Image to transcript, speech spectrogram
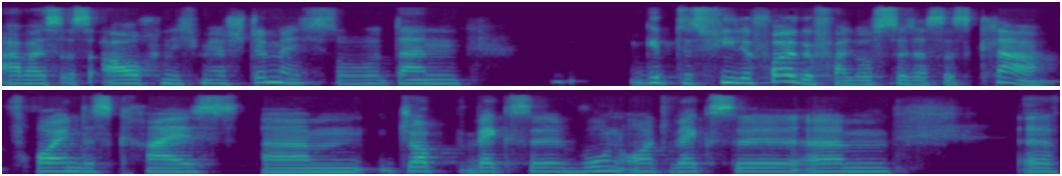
aber es ist auch nicht mehr stimmig, so dann gibt es viele Folgeverluste, das ist klar. Freundeskreis, ähm, Jobwechsel, Wohnortwechsel, ähm, äh,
